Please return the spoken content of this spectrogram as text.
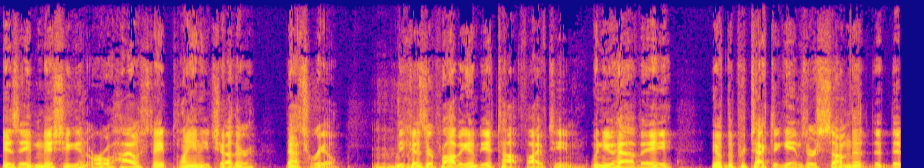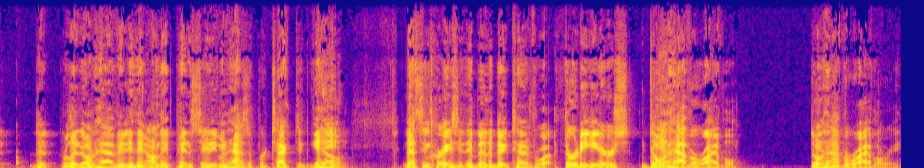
is a Michigan or Ohio State playing each other. That's real Mm-hmm. because they're probably going to be a top five team. When you have a you know the protected games, there's some that that that, that really don't have anything. I don't think Penn State even has a protected game. No. That's crazy. They've been in the Big Ten for what thirty years. Don't Yeah. have a rival. Don't have a rivalry.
